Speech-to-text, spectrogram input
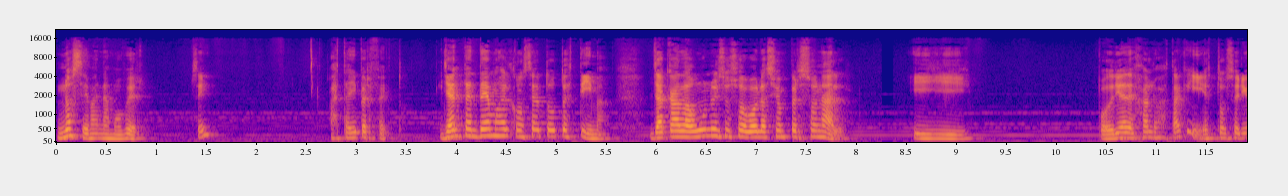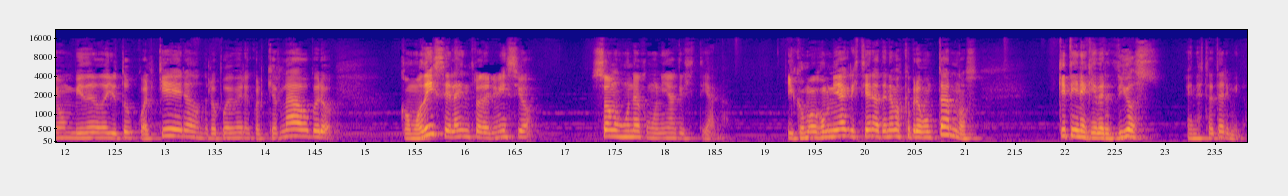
no se van a mover, ¿sí? Hasta ahí perfecto. Ya entendemos el concepto de autoestima. Ya cada uno hizo su evaluación personal. Y podría dejarlos hasta aquí. Esto sería un video de YouTube cualquiera, donde lo puede ver en cualquier lado, pero como dice la intro del inicio, somos una comunidad cristiana. Y como comunidad cristiana tenemos que preguntarnos, ¿qué tiene que ver Dios en este término?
